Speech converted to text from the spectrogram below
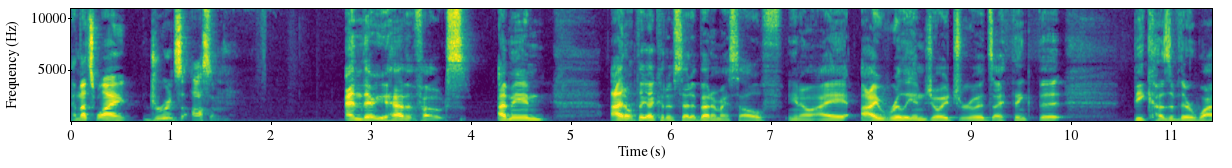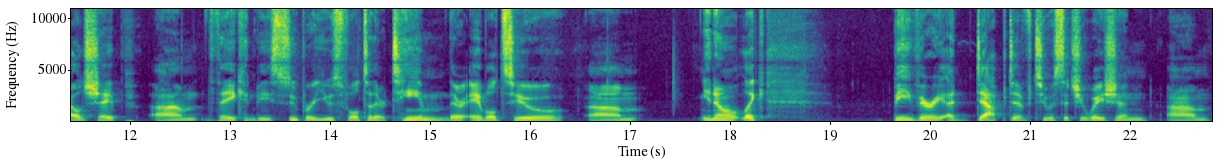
and that's why Druid's awesome. And there you have it, folks. I mean, I don't think I could have said it better myself. You know, I I really enjoy Druids. I think that because of their wild shape, um, they can be super useful to their team. They're able to, um, you know, like be very adaptive to a situation. Um,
